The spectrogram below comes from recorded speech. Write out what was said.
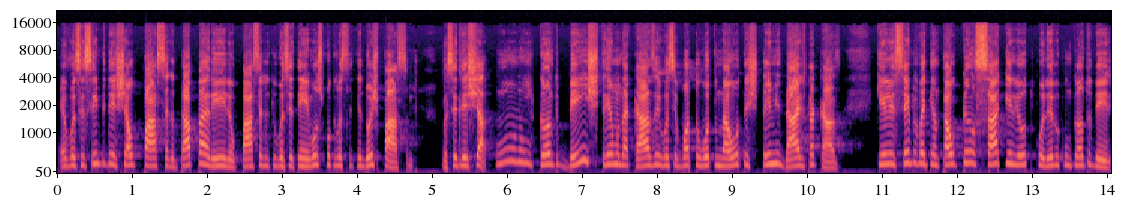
é você sempre deixar o pássaro da parelha, o pássaro que você tem. Vamos supor que você tem dois pássaros. Você deixa um num canto bem extremo da casa e você bota o outro na outra extremidade da casa. Que ele sempre vai tentar alcançar aquele outro coleiro com o canto dele.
